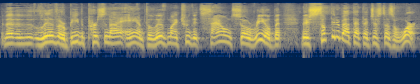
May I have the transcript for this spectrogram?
live or be the person I am, to live my truth. It sounds so real, but there's something about that that just doesn't work.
